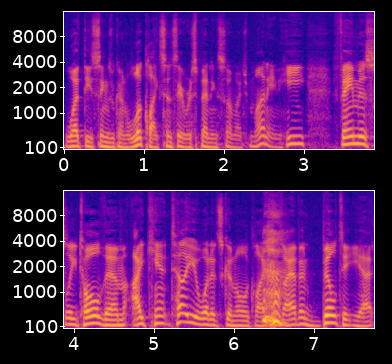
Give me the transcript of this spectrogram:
what these things were going to look like since they were spending so much money. And he famously told them, I can't tell you what it's going to look like because I haven't built it yet.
